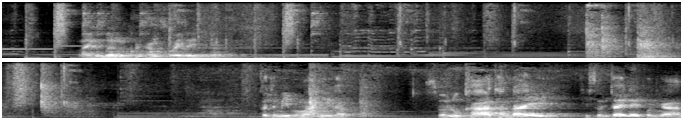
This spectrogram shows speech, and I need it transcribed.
ำลายกระเบื้องค่อนข้างสวยเลยทีเดียวก็จะมีประมาณนี้ครับ ส่วนลูกค้าท่านใดที่สนใจในผลงาน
